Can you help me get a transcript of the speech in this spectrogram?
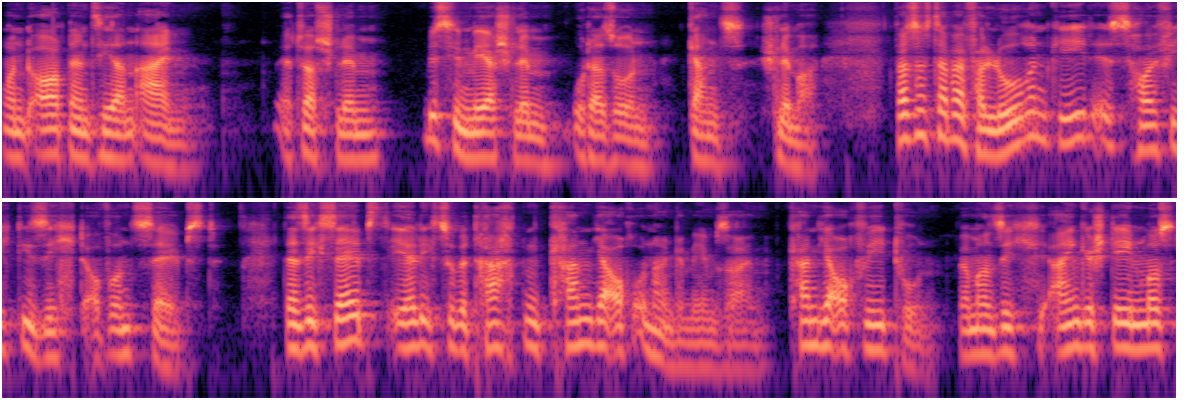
und ordnen sie dann ein. Etwas schlimm, bisschen mehr schlimm oder so ein ganz schlimmer. Was uns dabei verloren geht, ist häufig die Sicht auf uns selbst. Denn sich selbst ehrlich zu betrachten, kann ja auch unangenehm sein, kann ja auch wehtun, wenn man sich eingestehen muss,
